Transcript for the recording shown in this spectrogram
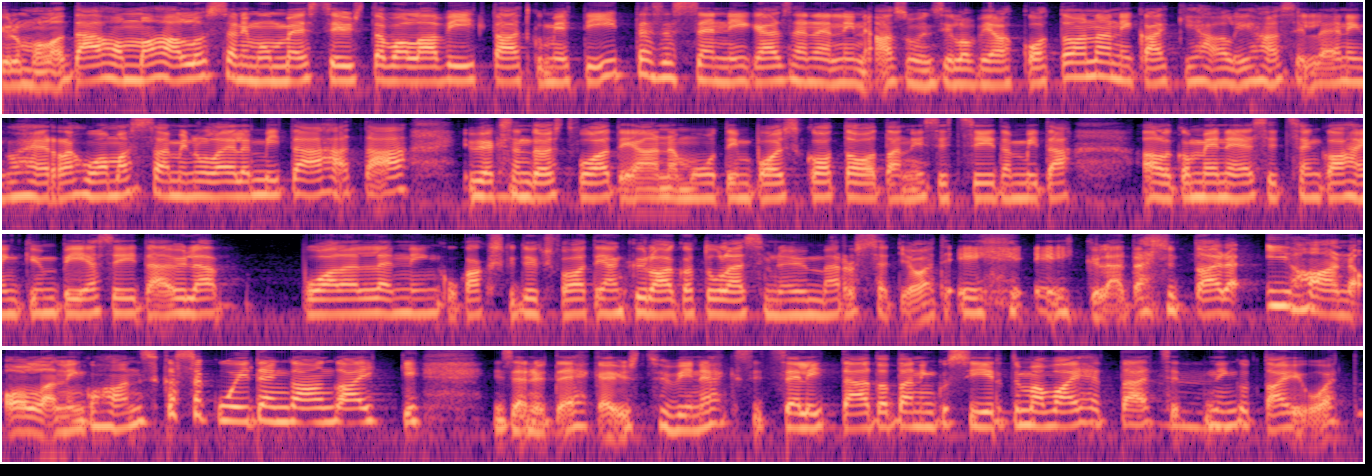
kyllä mulla on tämä homma hallussa, niin mun mielestä se just tavallaan viittaa, että kun miettii itsensä sen ikäisenä, niin asuin silloin vielä kotona, niin kaikkihan oli ihan silleen niin kuin herra huomassa, minulla ei ole mitään hätää. 19-vuotiaana muutin pois kotota, niin sit siitä, mitä alkoi menee sitten sen 20 ja siitä ylä puolelle niin kuin 21-vuotiaan kyllä alkoi tulla sellainen ymmärrys, että joo, että ei, ei kyllä tässä nyt taida ihan olla niin kuin hanskassa kuitenkaan kaikki. Niin se nyt ehkä just hyvin ehkä sit selittää tota niin kuin siirtymävaihetta, että sitten mm. niin kuin tajuu, että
